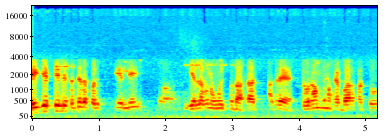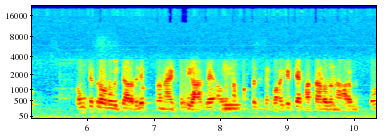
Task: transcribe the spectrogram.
ಬಿಜೆಪಿಯಲ್ಲಿ ಸದ್ಯದ ಪರಿಸ್ಥಿತಿಯಲ್ಲಿ ಎಲ್ಲವನ್ನು ಊಹಿಸುವುದು ಅಸಾಧ್ಯ. ಆದ್ರೆ ಶಿವರಾಮ್ ಹೆಬ್ಬಾರ್ ಮತ್ತು ಸೋಮಶೇಖರ್ ಅವರ ವಿಚಾರದಲ್ಲಿ ಪುತ್ರ ನಾಯಕರು ಈಗಾಗಲೇ ಅವರನ್ನ ಪಕ್ಷದಿಂದ ಹೊರಗಿಟ್ಟೆ ಮಾತಾಡೋದನ್ನ ಆರಂಭಿಸಿದ್ರು.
